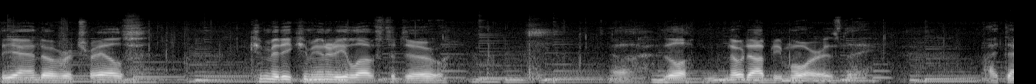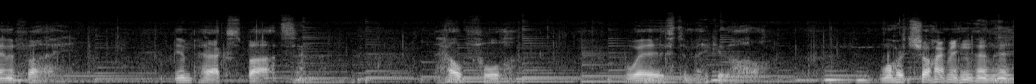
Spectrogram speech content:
the Andover Trails Committee community loves to do, uh, there'll no doubt be more as they identify impact spots and helpful ways to make it all more charming than it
